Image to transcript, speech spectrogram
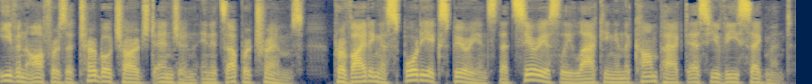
even offers a turbocharged engine in its upper trims, providing a sporty experience that's seriously lacking in the compact SUV segment.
